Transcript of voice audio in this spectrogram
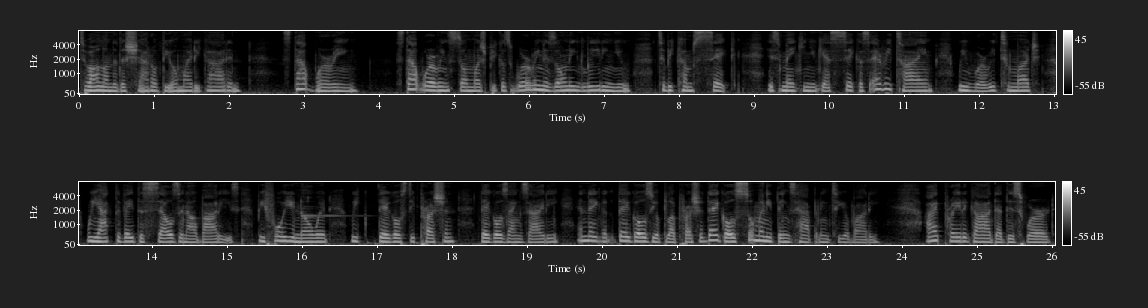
Dwell under the shadow of the Almighty God and stop worrying. Stop worrying so much because worrying is only leading you to become sick. It's making you get sick because every time we worry too much, we activate the cells in our bodies. Before you know it, we there goes depression, there goes anxiety, and there, there goes your blood pressure. There goes so many things happening to your body. I pray to God that this word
